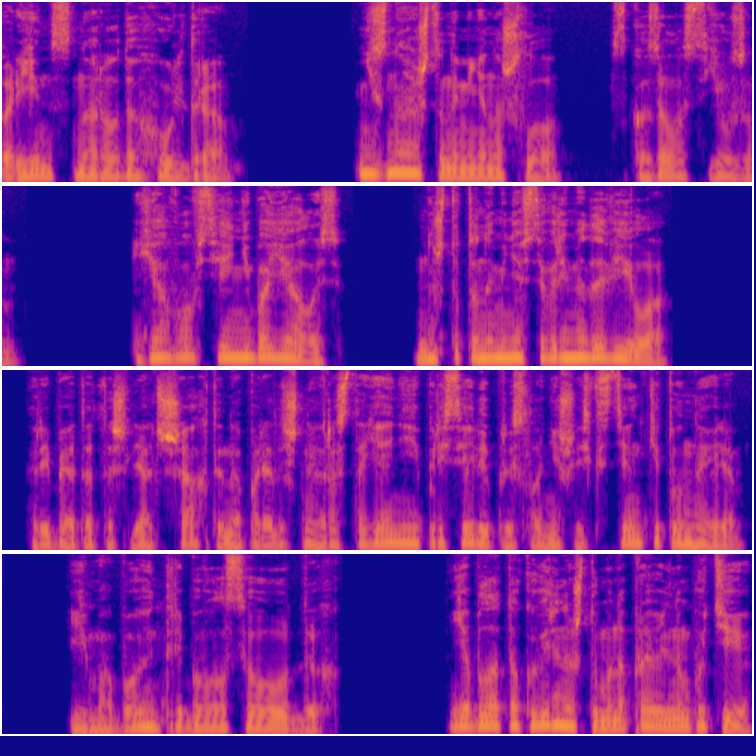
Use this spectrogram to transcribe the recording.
Принц народа Хульдра. «Не знаю, что на меня нашло», — сказала Сьюзен. «Я вовсе и не боялась, но что-то на меня все время давило». Ребята отошли от шахты на порядочное расстояние и присели, прислонившись к стенке туннеля. Им обоим требовался отдых. Я была так уверена, что мы на правильном пути,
